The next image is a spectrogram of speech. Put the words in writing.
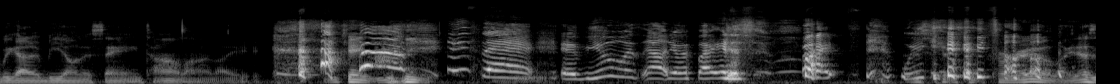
we gotta be on the same timeline like you can't he said if you was out there fighting a civil rights, we can for talk. real like that's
